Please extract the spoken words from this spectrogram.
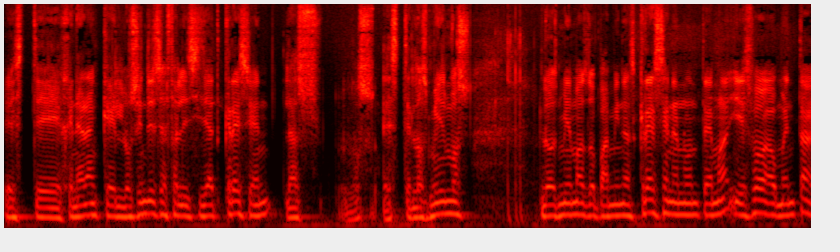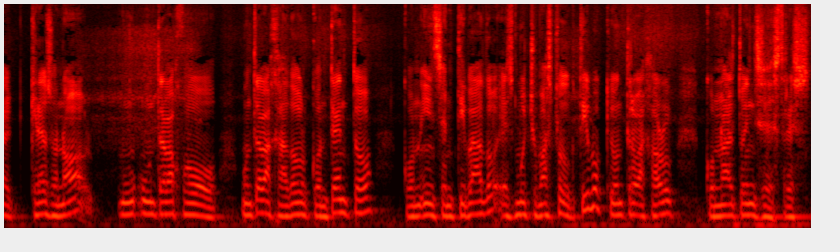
este, generan que los índices de felicidad crecen, las, los, este, los mismas dopaminas crecen en un tema y eso aumenta, creas o no, un trabajo, un trabajador contento, con incentivado es mucho más productivo que un trabajador con un alto índice de estrés.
